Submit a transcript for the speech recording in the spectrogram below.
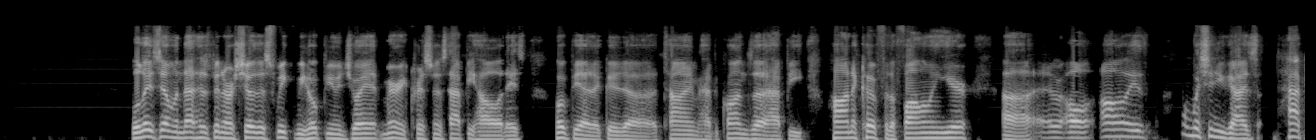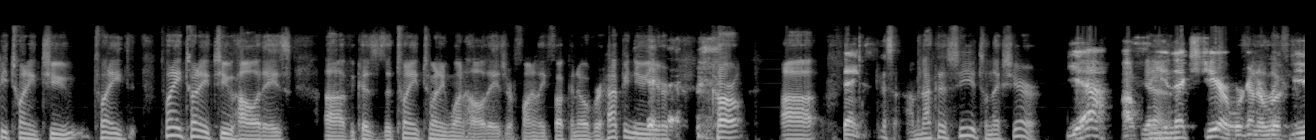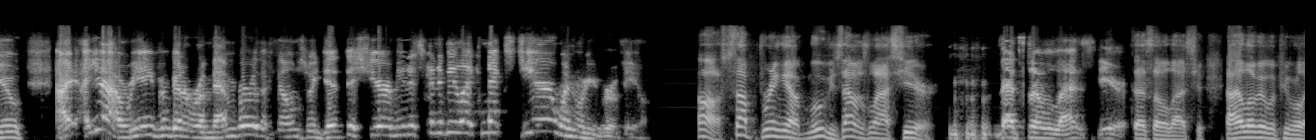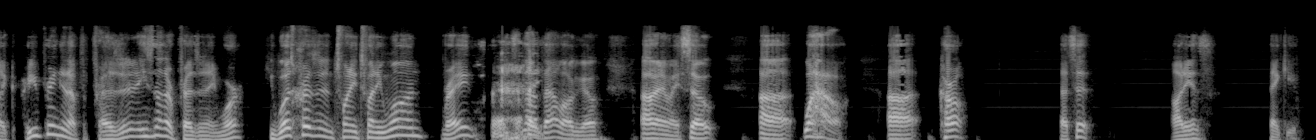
Well, ladies and gentlemen, that has been our show this week. We hope you enjoy it. Merry Christmas, Happy Holidays. Hope you had a good uh, time. Happy Kwanzaa, Happy Hanukkah for the following year. Uh, all, always, I'm wishing you guys happy 22, 20, 2022 holidays uh, because the 2021 holidays are finally fucking over. Happy New Year, Carl. Uh, Thanks. guess I'm not going to see you till next year. Yeah, I'll see Yeah. you next year. We're next year. review. I, I yeah, are we even gonna remember the films we did this year? I mean, it's gonna be like next year when we review. Oh, stop bringing up movies. That was last year. That's so last year. That's all last year. I love it when people are like, "Are you bringing up the president? He's not our president anymore. He was president in 2021, right? It's not that long ago." Uh, anyway, so uh, wow, uh, Carl, that's it. Audience, thank you.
